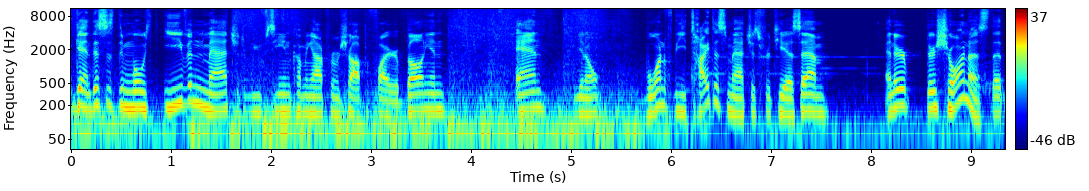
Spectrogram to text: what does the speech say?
again, this is the most even match that we've seen coming out from Shopify Rebellion. And, you know, one of the tightest matches for TSM. And they're they're showing us that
